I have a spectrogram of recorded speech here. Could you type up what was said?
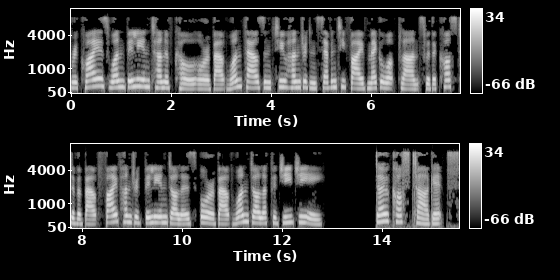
Requires 1 billion ton of coal or about 1,275 megawatt plants with a cost of about $500 billion, or about $1 per GGE. DOE cost targets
